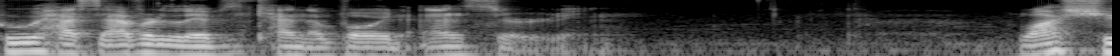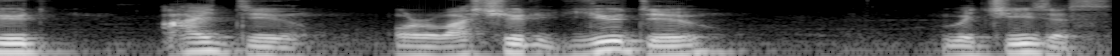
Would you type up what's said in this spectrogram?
who has ever lived can avoid answering. What should I do, or what should you do with Jesus,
